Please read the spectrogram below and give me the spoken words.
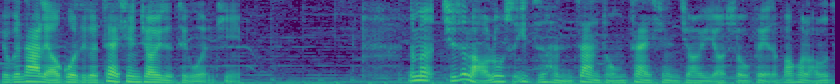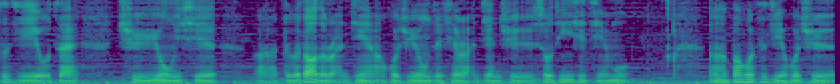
有跟大家聊过这个在线教育的这个问题。那么其实老陆是一直很赞同在线教育要收费的，包括老陆自己也有在去用一些呃得到的软件啊，或去用这些软件去收听一些节目。嗯，包括自己也会去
